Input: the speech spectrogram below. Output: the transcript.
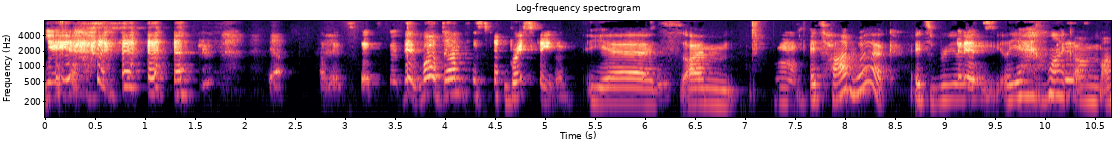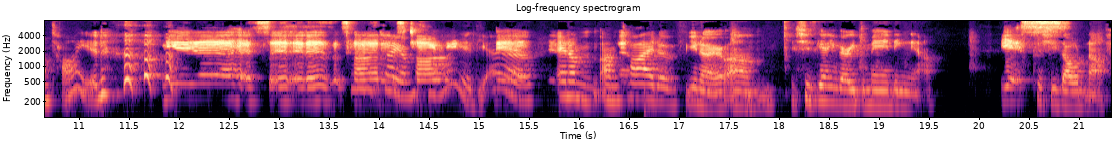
yeah, yeah. Oh, That's, that's good. Well done for breastfeeding. yeah, it's I'm Mm. it's hard work. It's really It yeah, like. I'm I'm tired. Yeah, it's it, it is. It's hard. It's I'm tiring. tired, yeah. Yeah, And I'm I'm Yeah. tired of, you know, um she's getting very demanding now Yes, because she's old enough.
